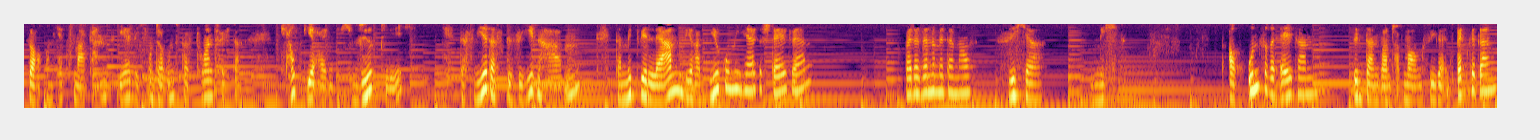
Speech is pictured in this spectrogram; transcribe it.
So, und jetzt mal ganz ehrlich unter uns Pastorentöchtern, glaubt ihr eigentlich wirklich, dass wir das gesehen haben, damit wir lernen, wie Radiergummi hergestellt werden? bei der Sendung mit der Maus? Sicher nicht. Auch unsere Eltern sind dann Sonntagmorgens wieder ins Bett gegangen.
